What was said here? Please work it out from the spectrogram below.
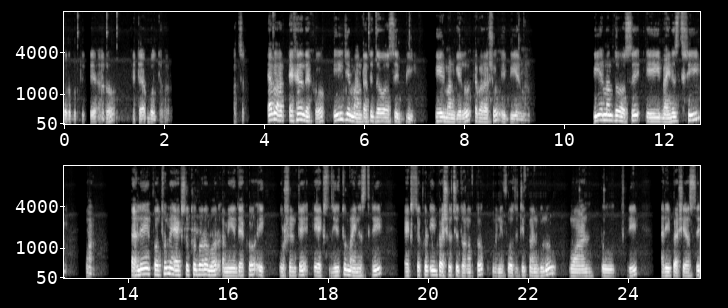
পরবর্তীতে আরও এটা বলতে পারো। আচ্ছা এবার এখানে দেখো, এই যে মানটাতে দেওয়া আছে বি বি এর মান গেল, এবার আসো এই বি এর মান। বি এর মান দেওয়া আছে এই মাইনাস থ্রি ওয়ান তাহলে প্রথমে এক্স অক্ষ বরাবর আমি দেখো এই পোর্শনটে এক্স যেহেতু মাইনাস থ্রি এক্স এই পাশে হচ্ছে ধনাত্মক মানে পজিটিভ মানগুলো ওয়ান টু থ্রি আর এই পাশে আছে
